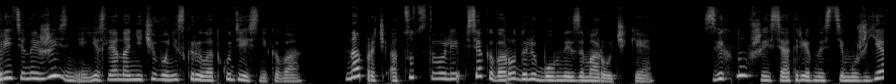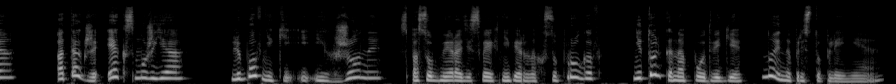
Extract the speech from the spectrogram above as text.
Ритиной жизни, если она ничего не скрыла от Кудесникова, напрочь отсутствовали всякого рода любовные заморочки. Свихнувшиеся от ревности мужья, а также экс-мужья, любовники и их жены, способные ради своих неверных супругов не только на подвиги, но и на преступления.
